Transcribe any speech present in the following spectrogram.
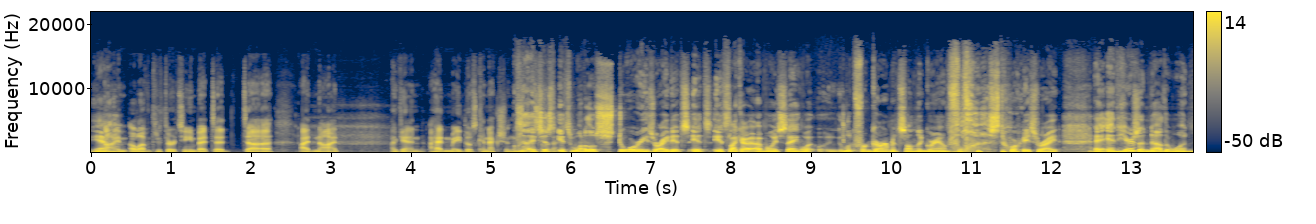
yeah. 9, 11 through thirteen, but uh, I'd not again, I hadn't made those connections. Well, it's just it's one of those stories, right? It's it's it's like I, am always saying, what look for garments on the ground floor stories, right? Mm-hmm. And, and, here's another one.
